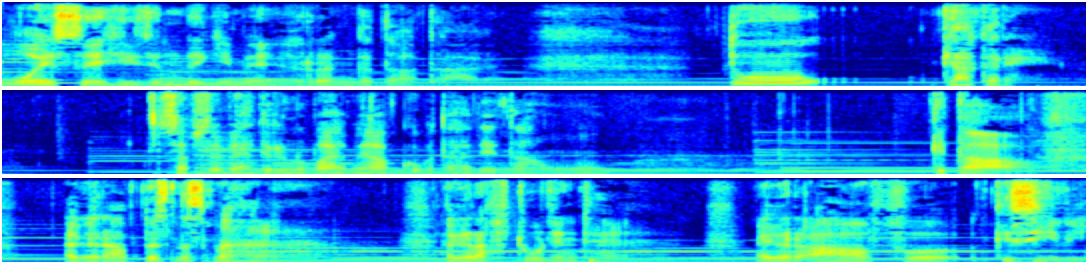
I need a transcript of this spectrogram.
वैसे ही ज़िंदगी में रंगत आता है। तो क्या करें? सबसे बेहतरीन उपाय मैं आपको बता देता हूँ। किताब, अगर आप बिज़नेस में हैं, अगर आप स्टूडेंट हैं, अगर आप किसी भी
